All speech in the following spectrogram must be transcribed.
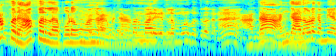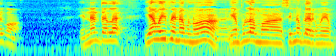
ஆஃபர் ஆஃபர்ல போடவும் வாங்குறாங்க மச்சான். சூப்பர் மார்க்கெட்ல மூணு பத்து ரூபா தானே? அதான் அங்க அதோட கம்மியா இருக்கும். என்னன்னு தெரியல. என் ஒய்ஃப் என்ன பண்ணும் என் புள்ள சின்ன பிள்ளை இருக்கும் என்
